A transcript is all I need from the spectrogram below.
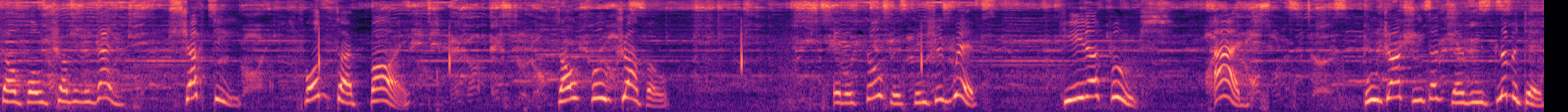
Southall Travel Presents Shakti, sponsored by Southall Travel in association with Hina Foods and Pooja Pizza and Service Limited.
